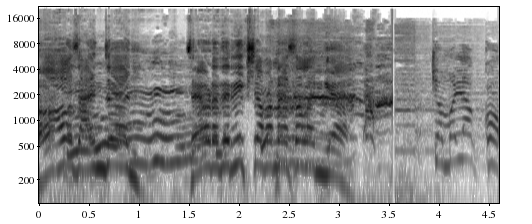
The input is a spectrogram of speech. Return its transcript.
হ্যাঁ জান জান যে ওটাতে রিক্সা বানায় চালান গিয়া Chomoloco.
